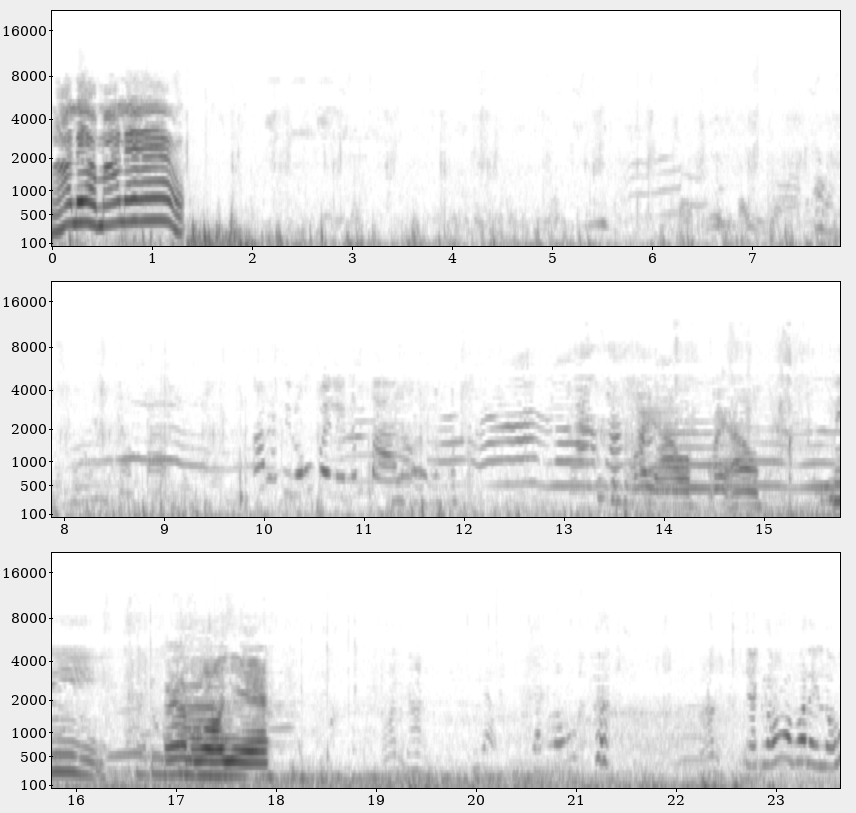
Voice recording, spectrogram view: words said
มาแล้วมาแล้วไม่เอาไม่เอา นี่มาดูห้ามงอแงอยากลงก็บ่ได้ลง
